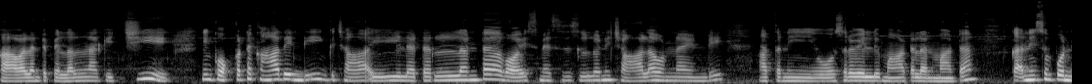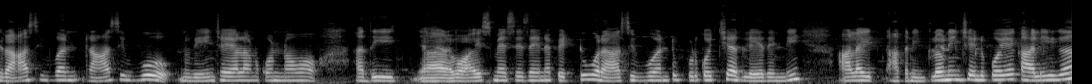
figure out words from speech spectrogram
కావాలంటే పిల్లల్ని నాకు ఇచ్చి ఇంకొకటి కాదండి ఇంక చా ఈ లెటర్లు అంట వాయిస్ మెసేజ్లోని చాలా ఉన్నాయండి అతని వెళ్ళి మాటలు అనమాట కనీసం కొన్ని రాసివ్వ రాసివ్వు. నువ్వేం చేయాలనుకుంటున్నావో అది వాయిస్ మెసేజ్ అయినా పెట్టు రాసివ్వు అంటూ ఇప్పుడుకొచ్చి అది లేదండి. అలా అతని ఇంట్లో నుంచి వెళ్ళిపోయే ఖాళీగా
